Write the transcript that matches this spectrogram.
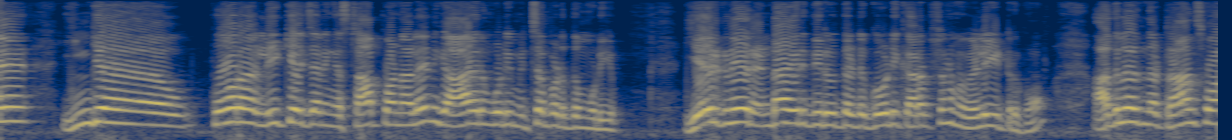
ஏன்? இங்க போற லீக்கேஜை நீங்க ஸ்டாப் பண்ணாலே நீங்க ஆயிரம் கோடி மிச்சப்படுத்த முடியும். ஏற்கனவே ரெண்டாயிரத்தி இருபத்தெட்டு கோடி கரப்ஷன் நம்ம வெளியிட்டிருக்கோம். அதில் இந்த டிரான்ஸ்பா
